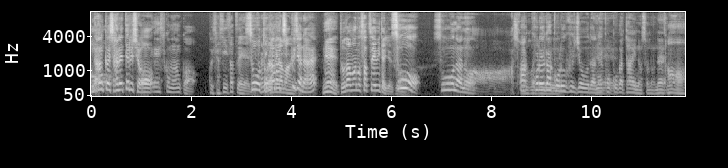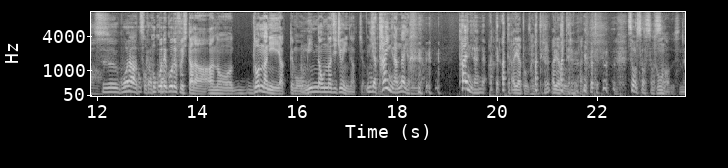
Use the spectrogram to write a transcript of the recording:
ー。なんか洒落てるでしょ、えーしかもなんかこれ写真撮影ねそうドラマチックじゃいない？ねえドラマの撮影みたいじゃないそう。そうなの。あこれがゴルフ場だね、へーここがタイのそのね。すごい暑かった。ここでゴルフしたらあのどんなにやってもみんな同じ順位になっちゃう、いやタイになんないよみんな。タイになんない。合ってる合ってる。ありがとうございます。合ってる？ありがとうございます。合ってる？そうそうそうそう。なんですね。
